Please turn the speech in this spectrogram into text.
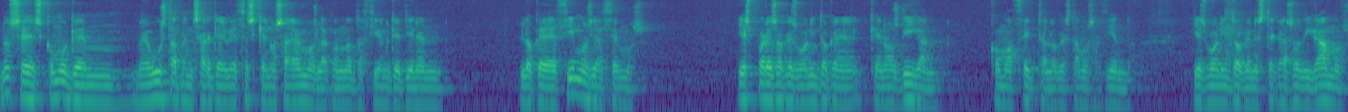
No sé, es como que me gusta pensar que hay veces que no sabemos la connotación que tienen lo que decimos y hacemos. Y es por eso que es bonito que, nos digan cómo afecta lo que estamos haciendo. Y es bonito que en este caso digamos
